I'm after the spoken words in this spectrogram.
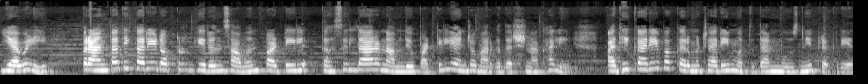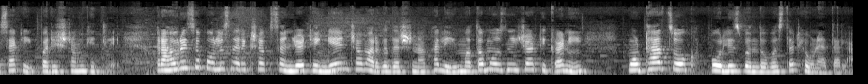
यावेळी प्रांताधिकारी डॉक्टर किरण सावंत पाटील तहसीलदार नामदेव पाटील यांच्या मार्गदर्शनाखाली अधिकारी व कर्मचारी मतदान मोजणी प्रक्रियेसाठी परिश्रम घेतले. राहुरीचे पोलीस निरीक्षक संजय ठेंगे यांच्या मार्गदर्शनाखाली मतमोजणीच्या ठिकाणी मोठा चोख पोलीस बंदोबस्त ठेवण्यात आला.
